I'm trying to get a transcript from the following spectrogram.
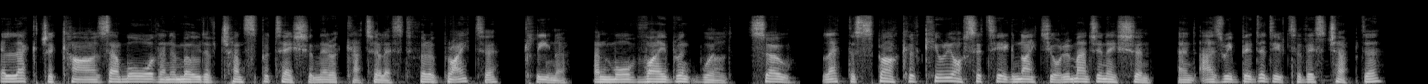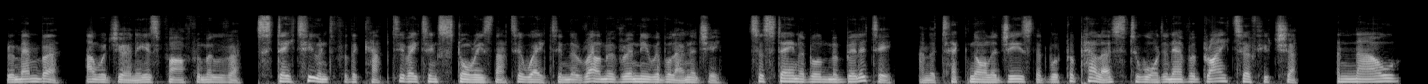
Electric cars are more than a mode of transportation, they're a catalyst for a brighter, cleaner, and more vibrant world. So, let the spark of curiosity ignite your imagination, and as we bid adieu to this chapter, remember, our journey is far from over. Stay tuned for the captivating stories that await in the realm of renewable energy, sustainable mobility, and the technologies that will propel us toward an ever brighter future. And now,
